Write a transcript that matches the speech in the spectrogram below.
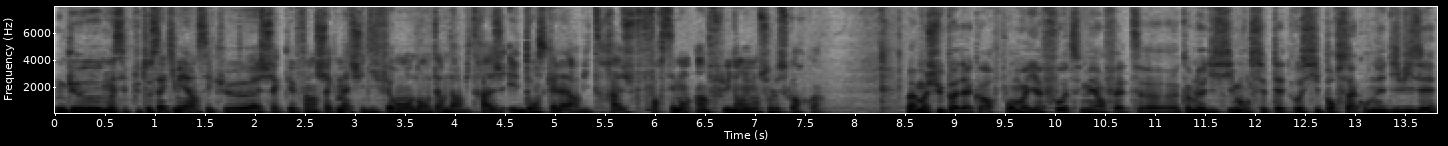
Donc euh, moi c'est plutôt ça qui m'énerve, c'est que à chaque, enfin chaque match est différent en termes d'arbitrage et dans ce cas-là l'arbitrage forcément influe énormément sur le score quoi. Bah moi je suis pas d'accord. Pour moi il y a faute, mais en fait euh, comme le dit Simon, c'est peut-être aussi pour ça qu'on est divisé.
